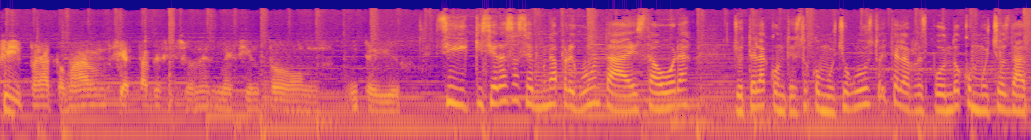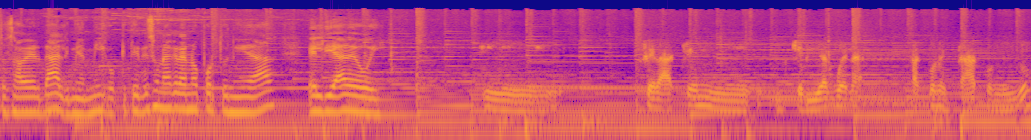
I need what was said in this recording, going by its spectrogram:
Sí, para tomar ciertas decisiones me siento impedido. Si quisieras hacerme una pregunta a esta hora, yo te la contesto con mucho gusto y te la respondo con muchos datos. A ver, dale, mi amigo, que tienes una gran oportunidad el día de hoy. ¿Será que mi, querida abuela está conectada conmigo?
